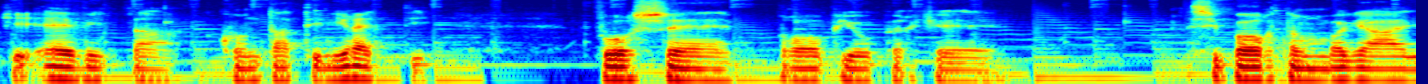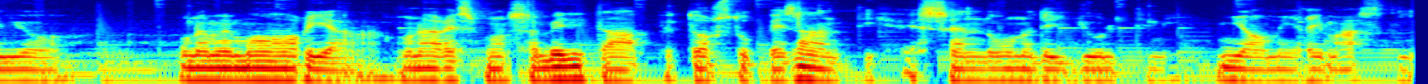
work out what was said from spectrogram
che evita contatti diretti, forse proprio perché si porta un bagaglio una memoria, una responsabilità piuttosto pesanti, essendo uno degli ultimi gnomi rimasti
